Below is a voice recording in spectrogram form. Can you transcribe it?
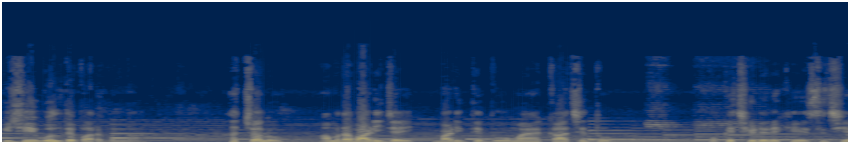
কিছুই বলতে পারবেন না। হ্যাঁ চলো, আমরা বাড়ি যাই। বাড়িতে বৌমা একা আছে তো। ওকে ছেড়ে রেখে এসেছি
